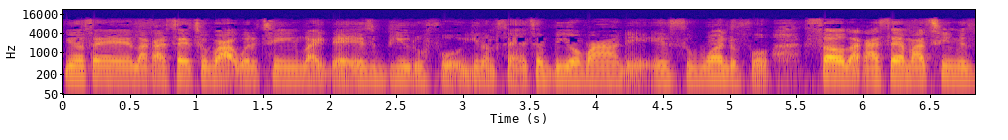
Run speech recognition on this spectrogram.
you know what I'm saying? Like I said, to rock with a team like that is beautiful. You know what I'm saying? To be around it is wonderful. So, like I said, said, my team is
